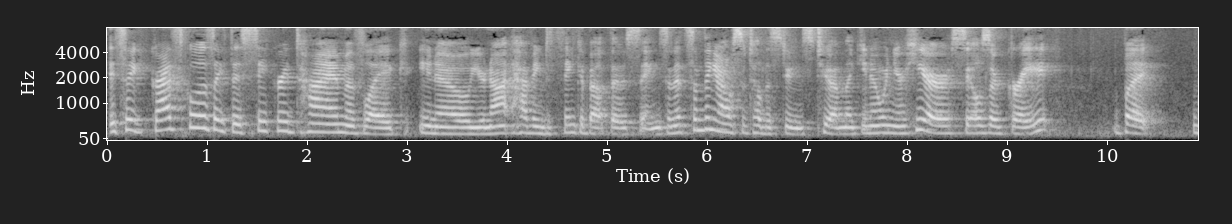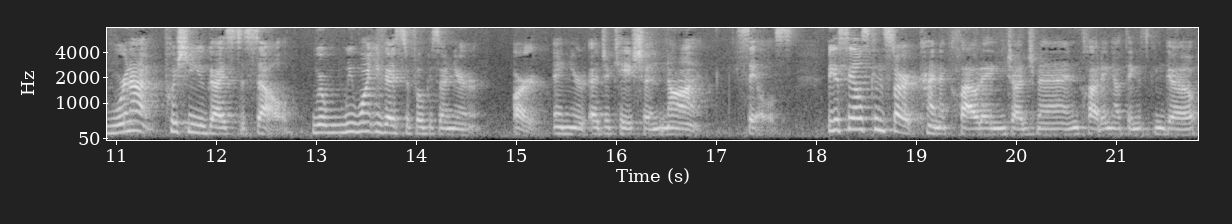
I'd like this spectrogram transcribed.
it's like grad school is like this sacred time of like you know you're not having to think about those things. And it's something i also tell the students too. I'm like you know when you're here sales are great but we're not pushing you guys to sell. We're, we want you guys to focus on your art and your education not sales. Because sales can start kind of clouding judgment clouding how things can go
